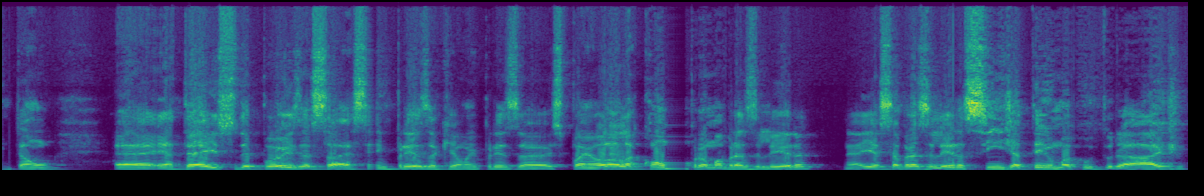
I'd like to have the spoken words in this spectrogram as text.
Então, é, até isso depois, essa, essa empresa, que é uma empresa espanhola, ela compra uma brasileira, né? E essa brasileira, sim, já tem uma cultura ágil.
